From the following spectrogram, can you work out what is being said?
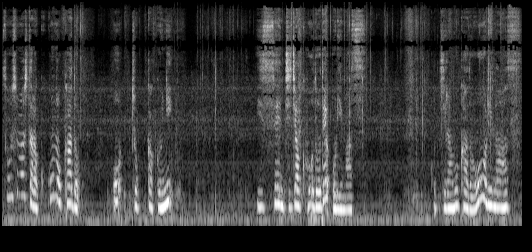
そうしましたらここの角を直角に1センチ弱ほどで折ります。こちらも角を折ります。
